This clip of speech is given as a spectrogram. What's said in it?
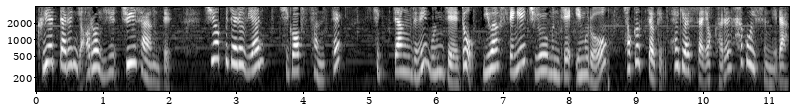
그에 따른 여러 유- 주의사항들, 취업 비자를 위한 직업 선택, 직장 등의 문제에도 유학생의 주요 문제이므로 적극적인 해결사 역할을 하고 있습니다.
